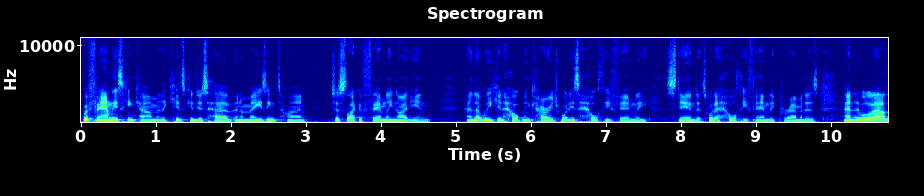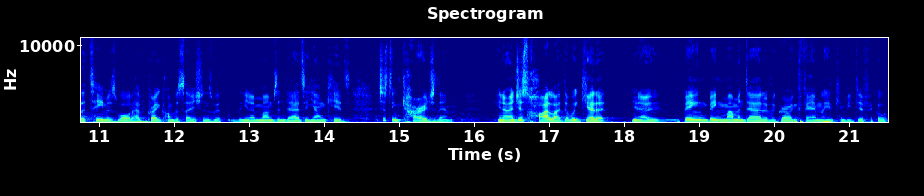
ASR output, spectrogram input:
where families can come and the kids can just have an amazing time, just like a family night in, and that we can help encourage what is healthy family standards, what are healthy family parameters, and it will allow the team as well to have great conversations with you know mums and dads of young kids, and just encourage them, you know, and just highlight that we get it. You know, being being mum and dad of a growing family can be difficult.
